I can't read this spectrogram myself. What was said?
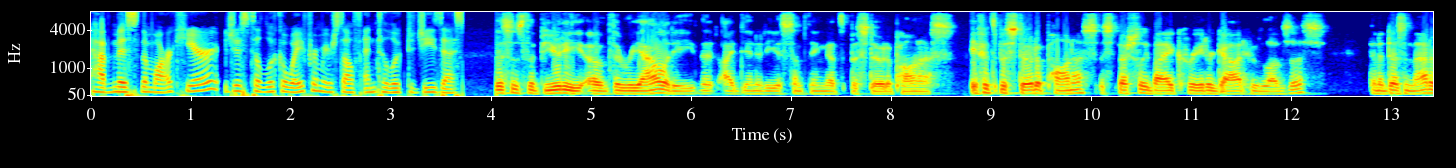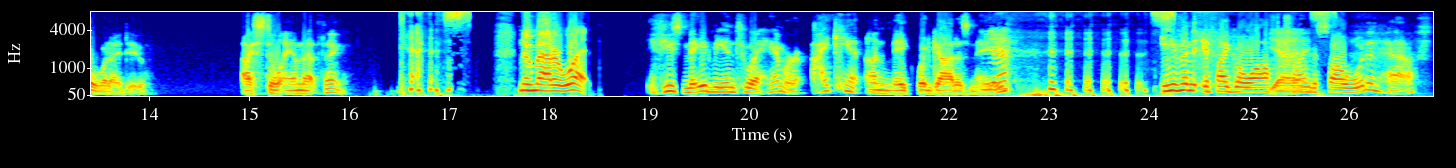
have missed the mark here just to look away from yourself and to look to Jesus this is the beauty of the reality that identity is something that's bestowed upon us. If it's bestowed upon us, especially by a creator God who loves us, then it doesn't matter what I do. I still am that thing. Yes. No matter what. If he's made me into a hammer, I can't unmake what God has made. Yes. Even if I go off yes. trying to saw wood in half,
